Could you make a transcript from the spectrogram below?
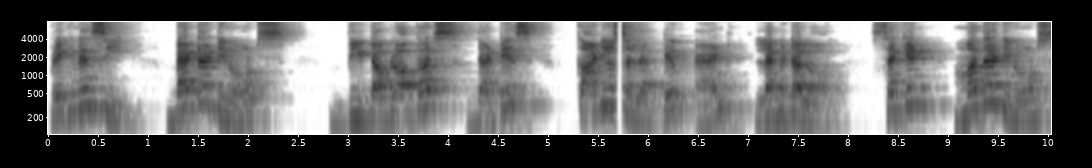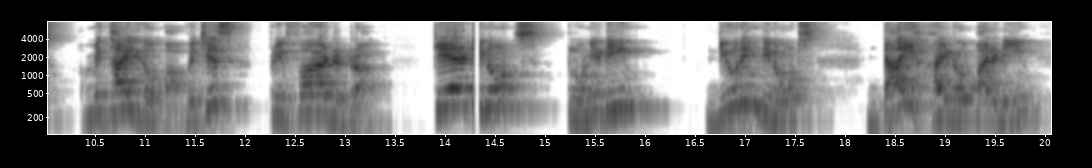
pregnancy. Better denotes beta blockers that is cardioselective and labetalol. Second, mother denotes methyl dopa which is preferred drug. Care denotes clonidine. During denotes dihydropyridine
